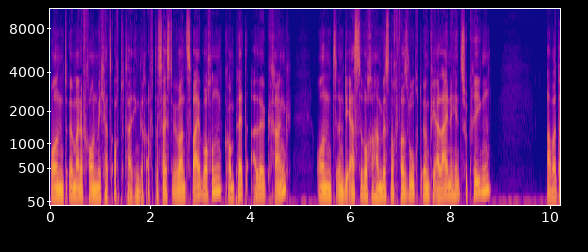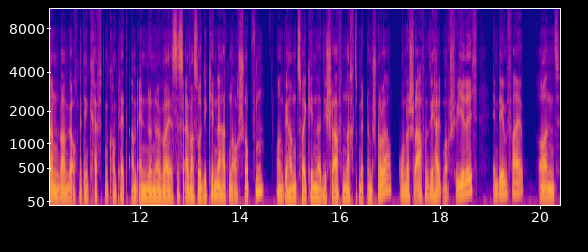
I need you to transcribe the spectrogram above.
Und äh, meine Frau und mich hat es auch total hingerafft. Das heißt, wir waren zwei Wochen komplett alle krank Und ähm, die erste Woche haben wir es noch versucht, irgendwie alleine hinzukriegen. Aber dann waren wir auch mit den Kräften komplett am Ende, ne? weil es ist einfach so, die Kinder hatten auch Schnupfen und wir haben zwei Kinder, die schlafen nachts mit einem Schnuller. Ohne schlafen sie halt noch schwierig in dem Fall. Und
